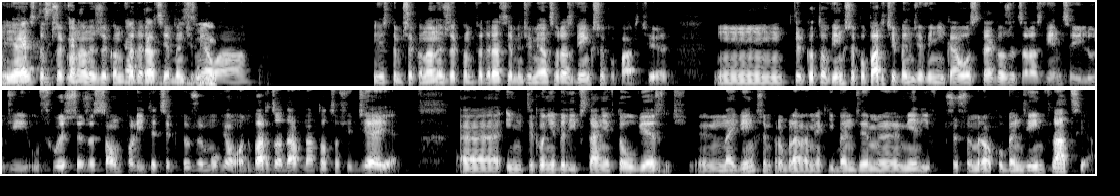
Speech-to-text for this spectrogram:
Ja jestem przekonany, że Konfederacja będzie miała. Jestem przekonany, że Konfederacja będzie miała coraz większe poparcie. Mm, tylko to większe poparcie będzie wynikało z tego, że coraz więcej ludzi usłyszy, że są politycy, którzy mówią od bardzo dawna to, co się dzieje e, i tylko nie byli w stanie w to uwierzyć. Największym problemem, jaki będziemy mieli w przyszłym roku, będzie inflacja.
